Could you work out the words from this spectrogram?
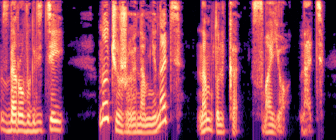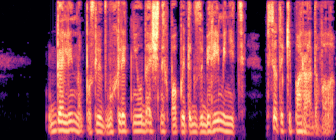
здоровых детей. Но чужое нам не нать, нам только свое нать. Галина после двух лет неудачных попыток забеременеть все-таки порадовала.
